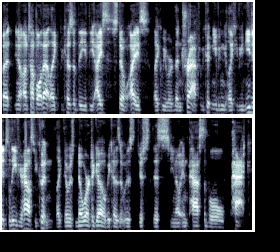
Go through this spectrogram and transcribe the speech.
but you know, on top of all that, like because of the the ice, snow, ice, like we were then trapped. We couldn't even like if you needed to leave your house, you couldn't. Like there was nowhere to go because it was just this you know impassable pack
